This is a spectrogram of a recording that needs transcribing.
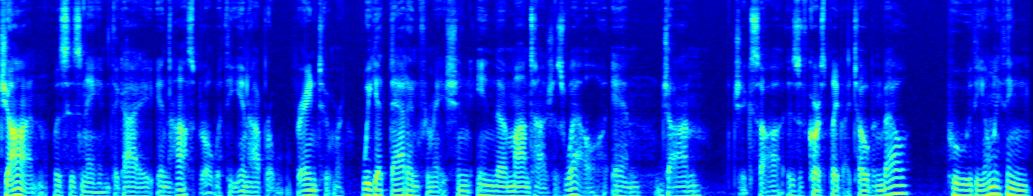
John, was his name, the guy in the hospital with the inoperable brain tumor. We get that information in the montage as well. And John Jigsaw is, of course, played by Tobin Bell, who the only thing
